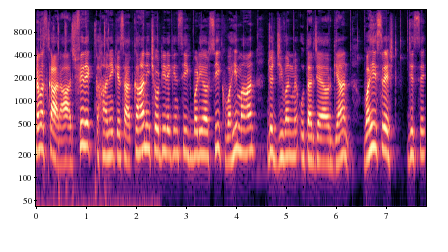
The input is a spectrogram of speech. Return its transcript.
नमस्कार। आज फिर एक कहानी के साथ। कहानी छोटी लेकिन सीख बड़ी और सीख वही महान जो जीवन में उतर जाए और ज्ञान वही श्रेष्ठ जिससे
